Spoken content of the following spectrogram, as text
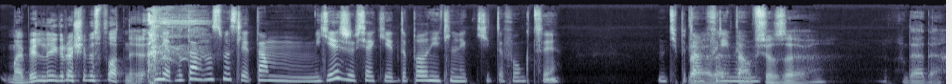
мобильные игры вообще бесплатные. Нет, ну там, ну, в смысле, там есть же всякие дополнительные какие-то функции. Ну, типа там Да, да, фримиум. там все за... Да, да.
